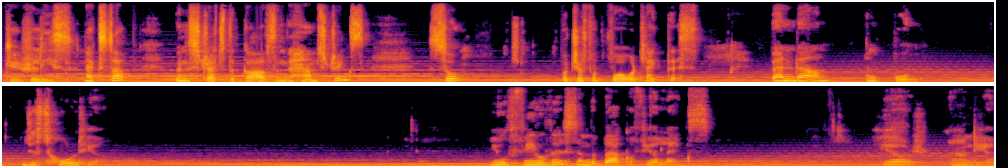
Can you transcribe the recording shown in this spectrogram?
okay release. Next up we're going to stretch the calves and the hamstrings. So put your foot forward like this. Bend down and pull. Just hold here. You'll feel this in the back of your legs. Here and here.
